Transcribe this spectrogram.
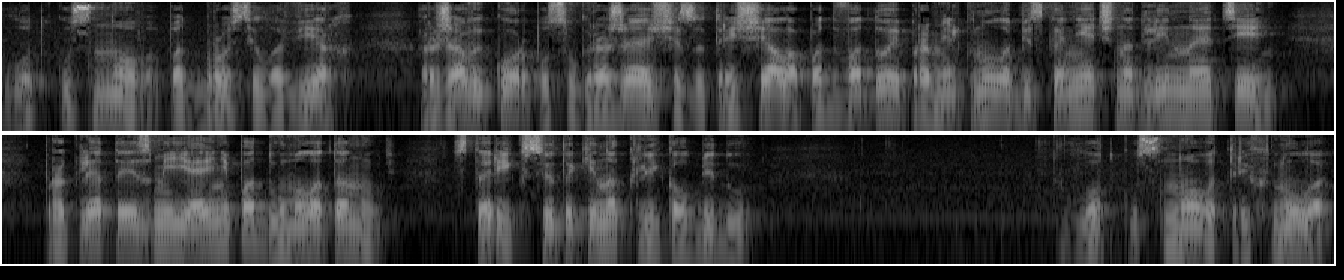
Лодку снова подбросило вверх. Ржавый корпус угрожающе затрещал, а под водой промелькнула бесконечно длинная тень. Проклятая змея и не подумала тонуть. Старик все-таки накликал беду. Лодку снова тряхнуло.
